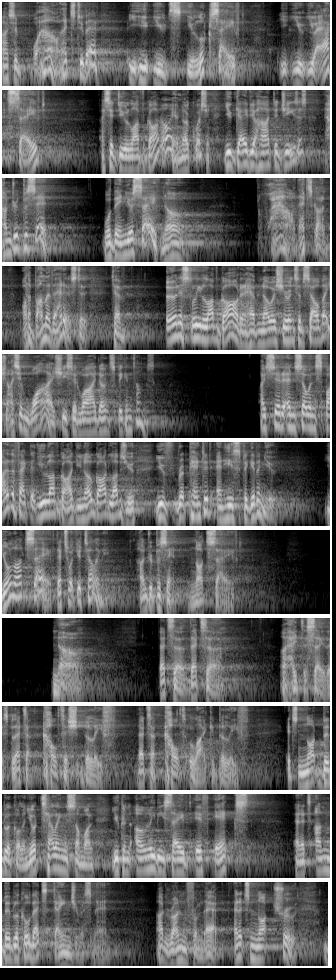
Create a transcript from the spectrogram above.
I said, Wow, that's too bad. You, you, you look saved, you, you, you act saved, I said, Do you love God? Oh, yeah, no question. You gave your heart to Jesus? 100%. Well, then you're saved. No. Wow, that's got a, what a bummer that is to, to have earnestly love God and have no assurance of salvation. I said, Why? She said, Well, I don't speak in tongues. I said, And so, in spite of the fact that you love God, you know God loves you, you've repented and He's forgiven you, you're not saved. That's what you're telling me. 100% not saved. No. That's a, that's a, I hate to say this, but that's a cultish belief. That's a cult like belief. It's not biblical. And you're telling someone you can only be saved if X, and it's unbiblical. That's dangerous, man. I'd run from that. And it's not true.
